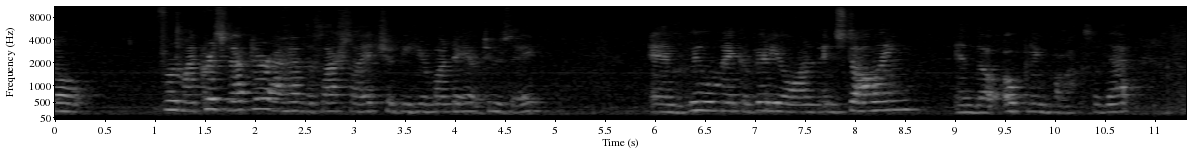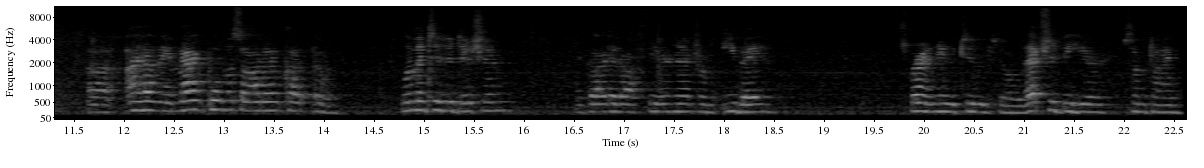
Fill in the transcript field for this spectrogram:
So for my Kriss Vector, I have the flashlight, should be here Monday or Tuesday. And we will make a video on installing and the opening box of that. Uh, I have a Magpul Masada cut, uh, limited edition. I got it off the internet from eBay. It's brand new too, so that should be here sometime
